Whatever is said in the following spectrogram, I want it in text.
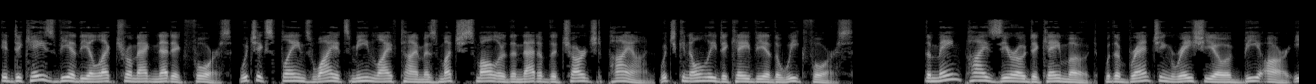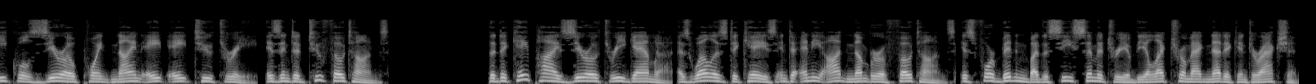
It decays via the electromagnetic force, which explains why its mean lifetime is much smaller than that of the charged pion which can only decay via the weak force. The main pi-0 decay mode, with a branching ratio of Br equals 0.98823, is into two photons. The decay pi-03 gamma as well as decays into any odd number of photons is forbidden by the C symmetry of the electromagnetic interaction.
